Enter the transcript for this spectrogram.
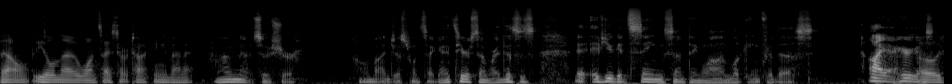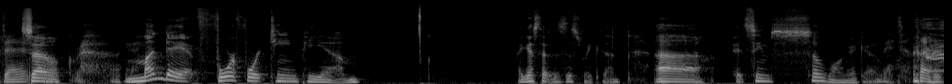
Well, you'll know once I start talking about it. I'm not so sure. Hold on just one second. It's here somewhere. This is if you could sing something while I'm looking for this. Oh yeah, here it goes. Oh, dang. So oh, okay. Monday at 4:14 p.m. I guess that was this week then. Uh, it seems so long ago. It does.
